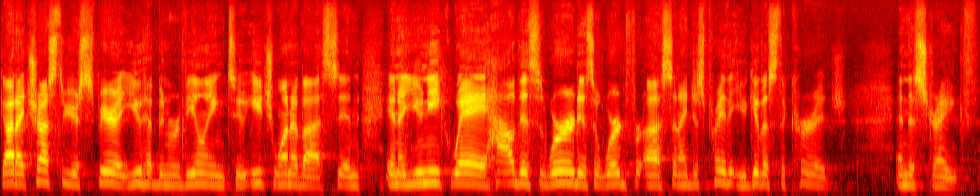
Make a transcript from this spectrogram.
God, I trust through your Spirit you have been revealing to each one of us in, in a unique way how this word is a word for us. And I just pray that you give us the courage and the strength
